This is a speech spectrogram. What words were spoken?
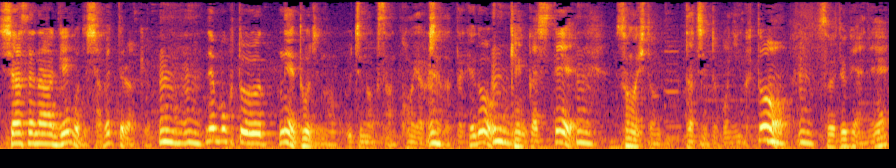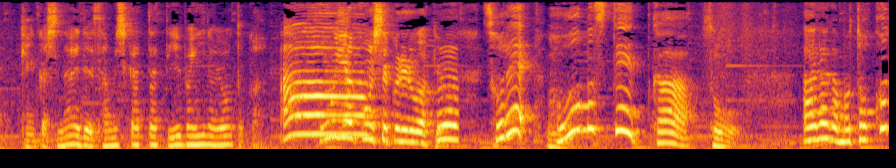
幸せな言語で喋ってるわけよ、うんうん。で僕と、ね、当時のうちの奥さん婚約者だったけど、うん喧嘩して、うん。その人たちのところに行くと、うんうん。そういう時はね喧嘩しないで寂しかったって言えばいいのよとか翻訳をしてくれるわけよ、うん。それ、うん。ホームステイか。そう。あなんかもうとこ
